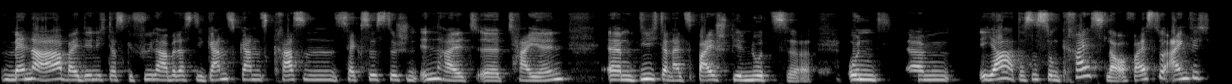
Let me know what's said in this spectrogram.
Männer, bei denen ich das Gefühl habe, dass die ganz, ganz krassen sexistischen Inhalt äh, teilen, ähm, die ich dann als Beispiel nutze. Und ähm, ja, das ist so ein Kreislauf. Weißt du, eigentlich,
